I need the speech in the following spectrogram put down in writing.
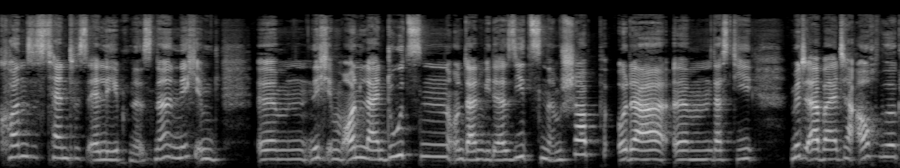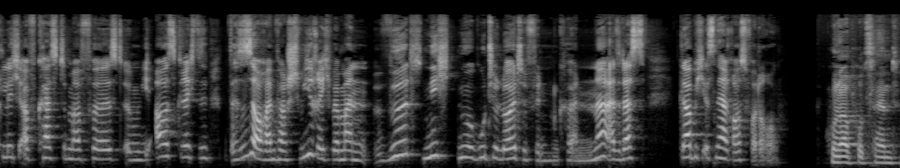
konsistentes Erlebnis, ne? Nicht im, ähm, nicht im Online-Duzen und dann wieder Siezen im Shop oder ähm, dass die Mitarbeiter auch wirklich auf Customer First irgendwie ausgerichtet sind. Das ist auch einfach schwierig, wenn man wird nicht nur gute Leute finden können. Ne? Also das, glaube ich, ist eine Herausforderung. 100 Prozent.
